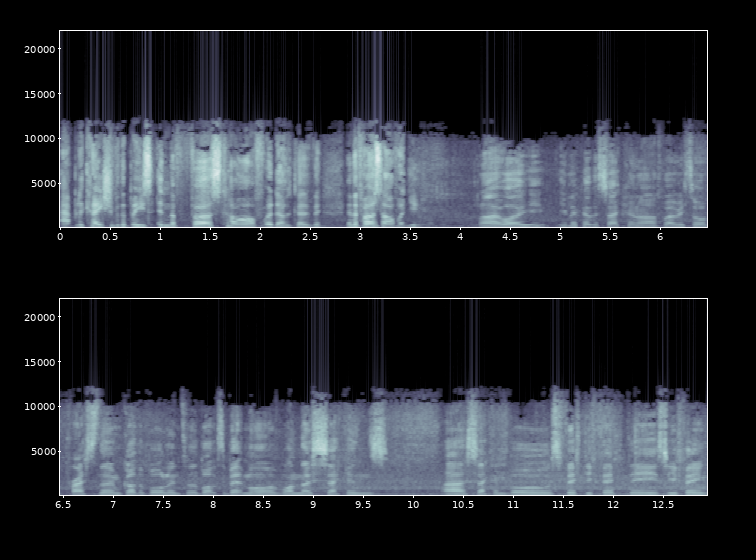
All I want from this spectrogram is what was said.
application for the bees in the first half. In the first half, weren't you? Right, well, you, you look at the second half where we sort of pressed them, got the ball into the box a bit more, won those seconds, uh, second balls, 50 50s. You think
